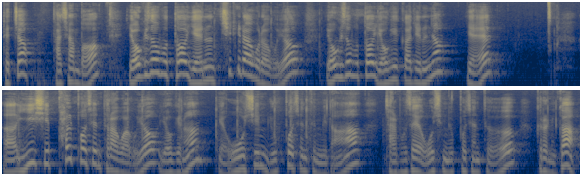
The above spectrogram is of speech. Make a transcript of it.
됐죠? 다시 한번. 여기서부터 얘는 7이라고 그러고요. 여기서부터 여기까지는요. 예. 28%라고 하고요. 여기는 56%입니다. 잘 보세요. 56%. 그러니까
